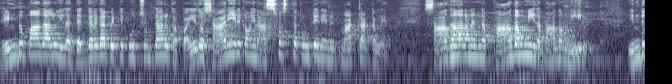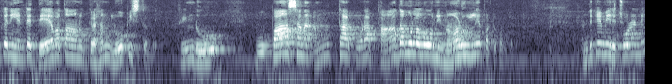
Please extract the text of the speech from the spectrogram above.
రెండు పాదాలు ఇలా దగ్గరగా పెట్టి కూర్చుంటారు తప్ప ఏదో శారీరకమైన అస్వస్థత ఉంటే నేను మాట్లాడటం లేదు సాధారణంగా పాదం మీద పాదం వీరు. ఎందుకని అంటే దేవతానుగ్రహం లోపిస్తుంది. రెండు ఉపాసన అంతా కూడా పాదములలోని నాడుల్నే పట్టుకుంటుంది. అందుకే మీరు చూడండి.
